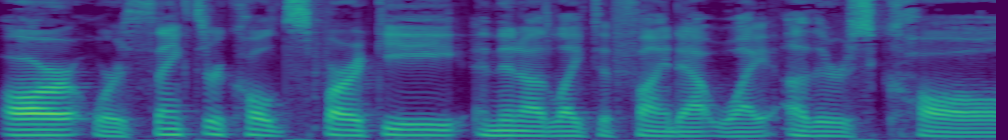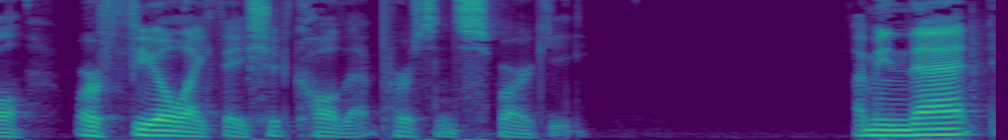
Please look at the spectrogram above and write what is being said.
are or think they're called Sparky, and then I'd like to find out why others call or feel like they should call that person Sparky. I mean that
